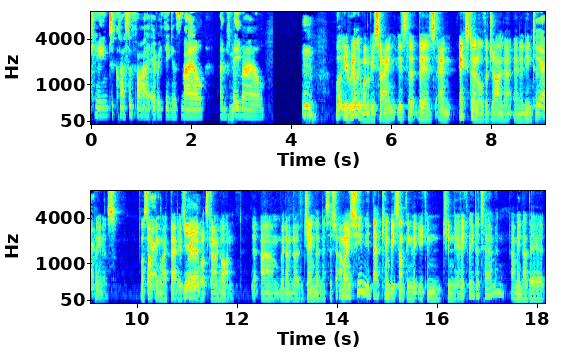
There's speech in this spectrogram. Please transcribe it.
keen to classify everything as male and mm. female mm. What you really want to be saying is that there's an external vagina and an internal Yeah. penis, or something Yeah. like that. Is Yeah. really what's going on. Um, we don't know the gender necessarily. I mean, I assume that can be something that you can genetically determine. I mean, are there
